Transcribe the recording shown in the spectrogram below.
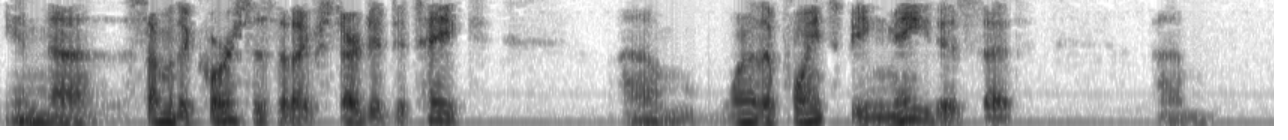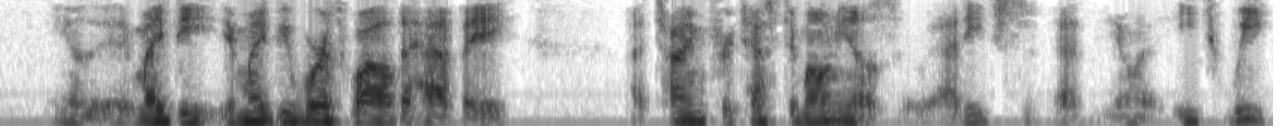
in uh, some of the courses that I've started to take, um, one of the points being made is that um, you know, it might be it might be worthwhile to have a, a time for testimonials at each at, you know each week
